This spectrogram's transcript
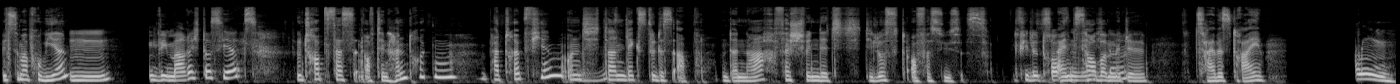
Willst du mal probieren? Mhm. Wie mache ich das jetzt? Du tropfst das auf den Handrücken, ein paar Tröpfchen und mhm. dann leckst du das ab. Und danach verschwindet die Lust auf was Süßes. Viele Tropfen? Ein Zaubermittel. Zwei bis drei. Mhm.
